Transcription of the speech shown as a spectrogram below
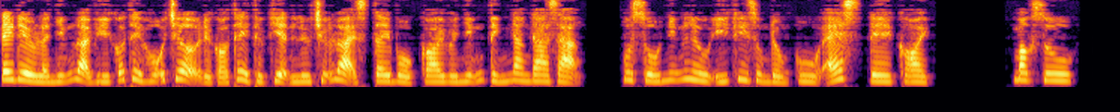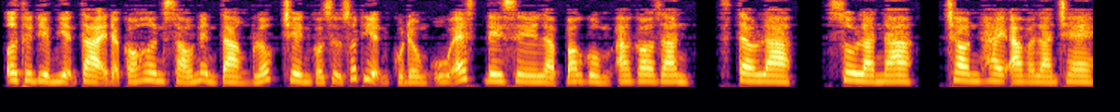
đây đều là những loại ví có thể hỗ trợ để có thể thực hiện lưu trữ loại stablecoin với những tính năng đa dạng, một số những lưu ý khi dùng đồng USD Coin. Mặc dù, ở thời điểm hiện tại đã có hơn 6 nền tảng blockchain có sự xuất hiện của đồng USDC là bao gồm Algorand, Stellar, Solana, Tron hay Avalanche,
